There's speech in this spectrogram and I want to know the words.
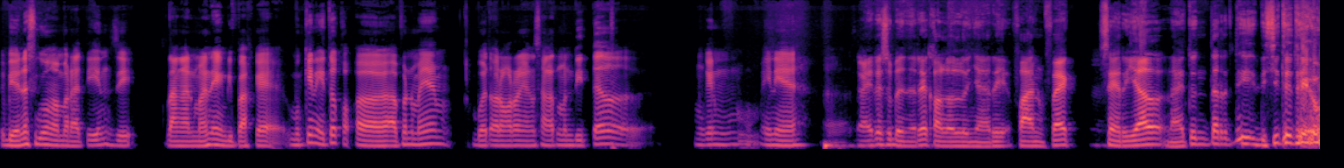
honest gue gak merhatiin sih tangan mana yang dipakai. Mungkin itu eh, apa namanya buat orang-orang yang sangat mendetail mungkin ini ya. eh, Nah itu sebenarnya kalau lu nyari fun fact serial, nah itu ntar di, di situ tuh yang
